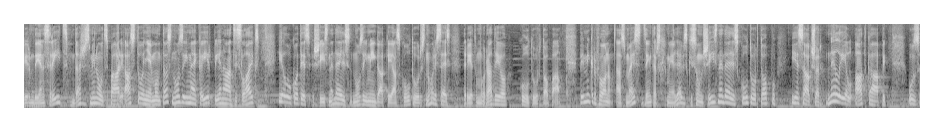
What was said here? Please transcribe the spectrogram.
pirmdienas rīts, dažas minūtes pāri astoņiem, un tas nozīmē, ka ir pienācis laiks ielūkoties šīs nedēļas nozīmīgākajās kultūras norisēs rietumu radio kultūra topā. Pie mikrofona esmu es, Dzintars Hmieļevskis, un šīs nedēļas kultūra topu iesākšu ar nelielu atkāpi uz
